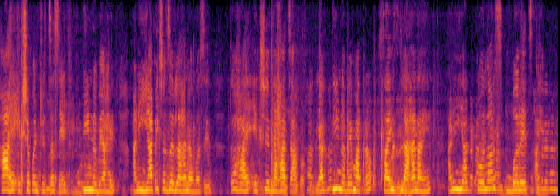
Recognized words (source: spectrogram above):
हा आहे एकशे पंचवीसचा सेट तीन डबे आहेत. आणि यापेक्षा जर लहान हवं असेल तर हा आहे एकशे दहाचा. यात तीन डबे मात्र साईज लहान आहे. आणि यात कलर्स बरेच आहेत.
